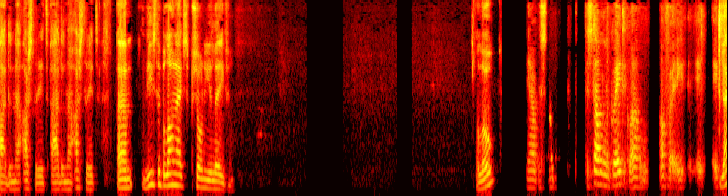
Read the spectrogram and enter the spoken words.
Adena Astrid, Adena Astrid. Ehm, wie is de belangrijkste persoon in je leven? Hallo? Ja, verstand- verstandelijk weet ik wel. Of ik, ik, ik, Ja,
